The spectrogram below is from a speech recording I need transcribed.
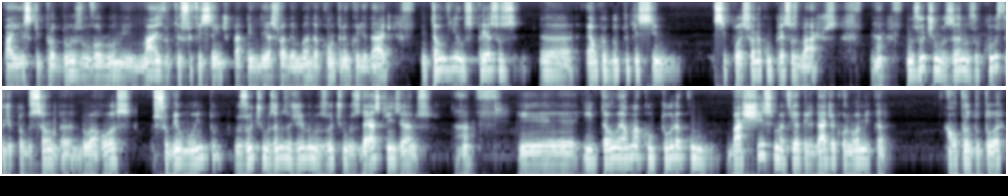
país que produz um volume mais do que o suficiente para atender a sua demanda com tranquilidade então, os preços uh, é um produto que se, se posiciona com preços baixos. Né? Nos últimos anos, o custo de produção da, do arroz subiu muito. Nos últimos anos, eu digo nos últimos 10, 15 anos. Tá? E, então, é uma cultura com baixíssima viabilidade econômica ao produtor,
